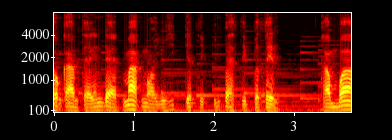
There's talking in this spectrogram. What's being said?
ต้องการแสงแดดมากหน่อยอยู่ที่ 70-80%คำว่า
